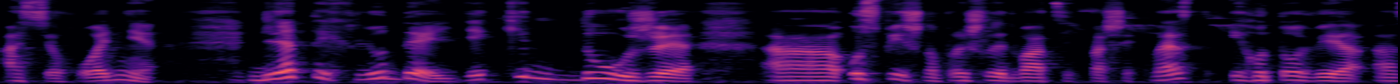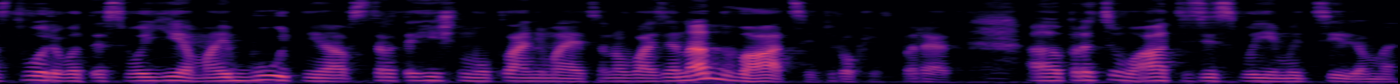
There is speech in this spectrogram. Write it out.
А сьогодні для тих людей, які дуже а, успішно пройшли 21 квест і готові створювати своє майбутнє в стратегічному плані, мається на увазі на 20 років вперед, а, працювати зі своїми цілями,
